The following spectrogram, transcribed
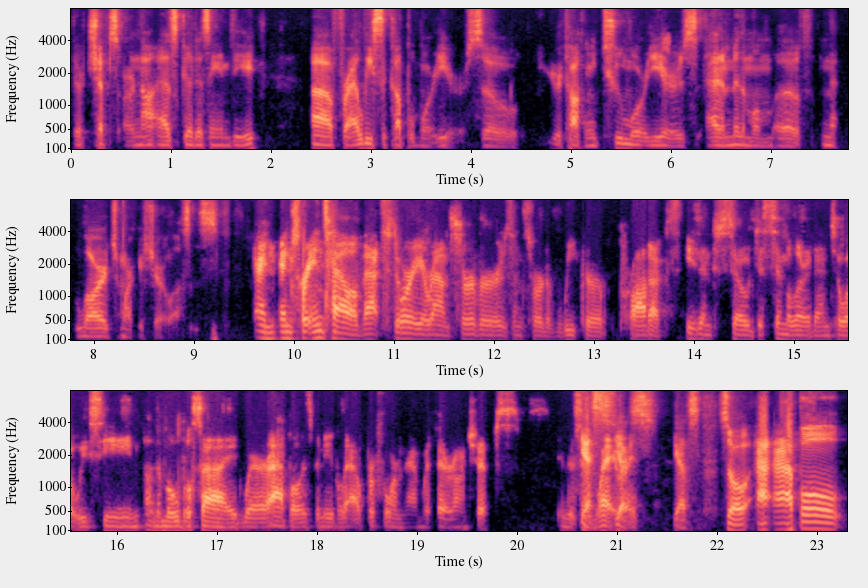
their chips are not as good as AMD uh, for at least a couple more years. So you're talking two more years at a minimum of large market share losses and and for Intel, that story around servers and sort of weaker products isn't so dissimilar than to what we've seen on the mobile side, where Apple has been able to outperform them with their own chips in the same yes, way. Yes, right? yes. So a- Apple,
